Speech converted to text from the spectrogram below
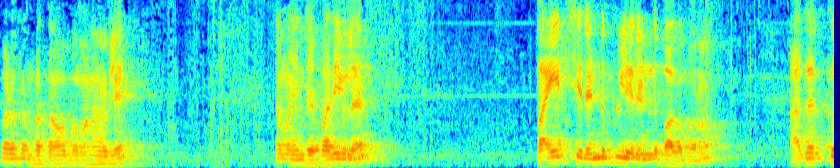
வணக்கம் பத்தாம் வகுப்பு மாணவர்களே. நம்ம இன்றைய பதிவில் பயிற்சி ரெண்டு புள்ளி ரெண்டு பார்க்க போகிறோம் அதற்கு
